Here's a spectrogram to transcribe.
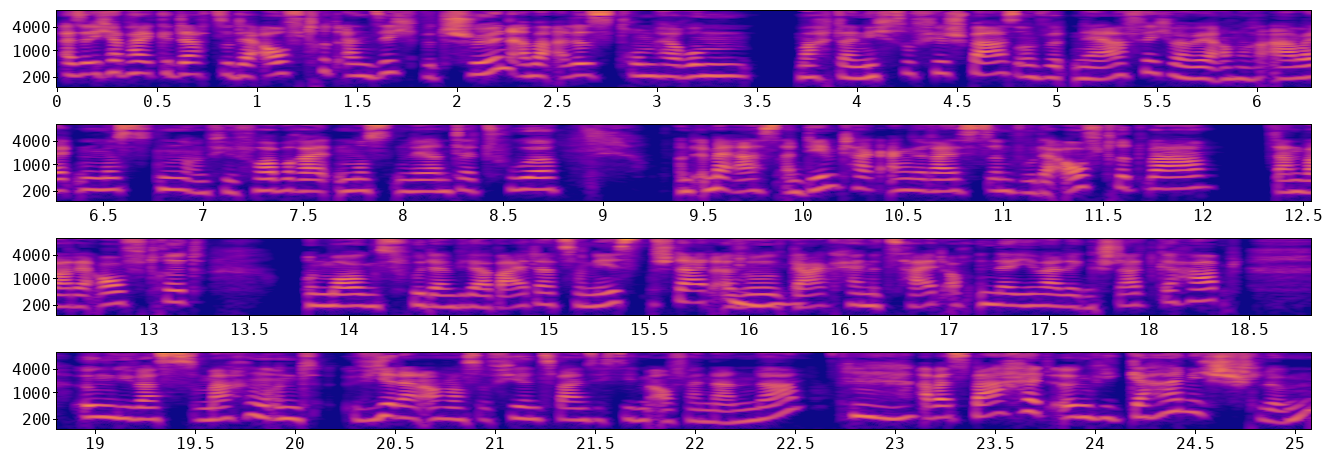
Also ich habe halt gedacht, so der Auftritt an sich wird schön, aber alles drumherum macht dann nicht so viel Spaß und wird nervig, weil wir auch noch arbeiten mussten und viel vorbereiten mussten während der Tour und immer erst an dem Tag angereist sind, wo der Auftritt war. Dann war der Auftritt und morgens früh dann wieder weiter zur nächsten Stadt. Also mhm. gar keine Zeit auch in der jeweiligen Stadt gehabt, irgendwie was zu machen und wir dann auch noch so 24-7 aufeinander. Mhm. Aber es war halt irgendwie gar nicht schlimm.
